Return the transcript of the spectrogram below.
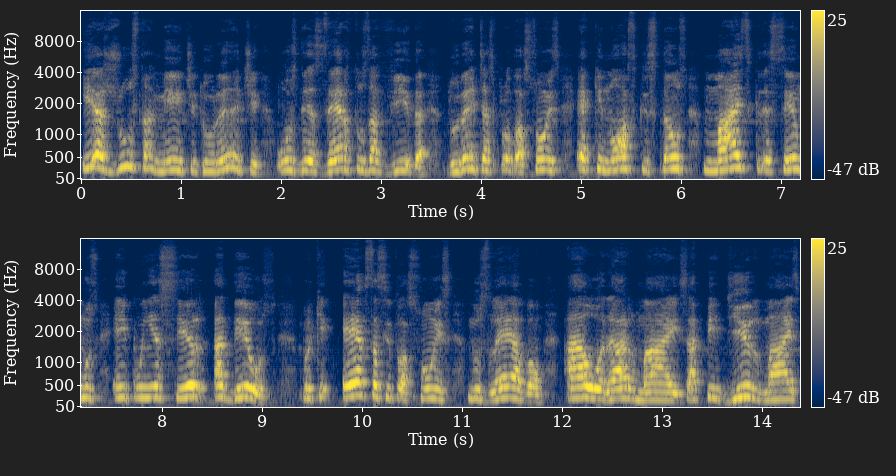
E é justamente durante os desertos da vida, durante as provações, é que nós cristãos mais crescemos em conhecer a Deus porque essas situações nos levam a orar mais, a pedir mais,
